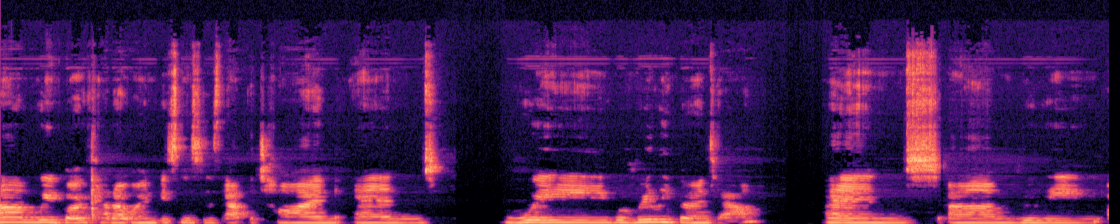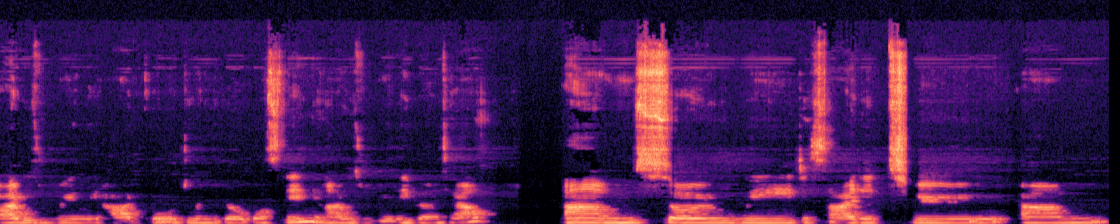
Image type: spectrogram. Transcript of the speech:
Um, we both had our own businesses at the time, and we were really burnt out. And um, really, I was really hardcore doing the girl boss thing, and I was really burnt out. Um, so we decided to um,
